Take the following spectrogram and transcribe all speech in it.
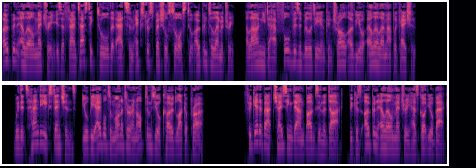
OpenLLmetry is a fantastic tool that adds some extra special sauce to OpenTelemetry, allowing you to have full visibility and control over your LLM application. With its handy extensions, you'll be able to monitor and optimize your code like a pro. Forget about chasing down bugs in the dark, because OpenLLmetry has got your back.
